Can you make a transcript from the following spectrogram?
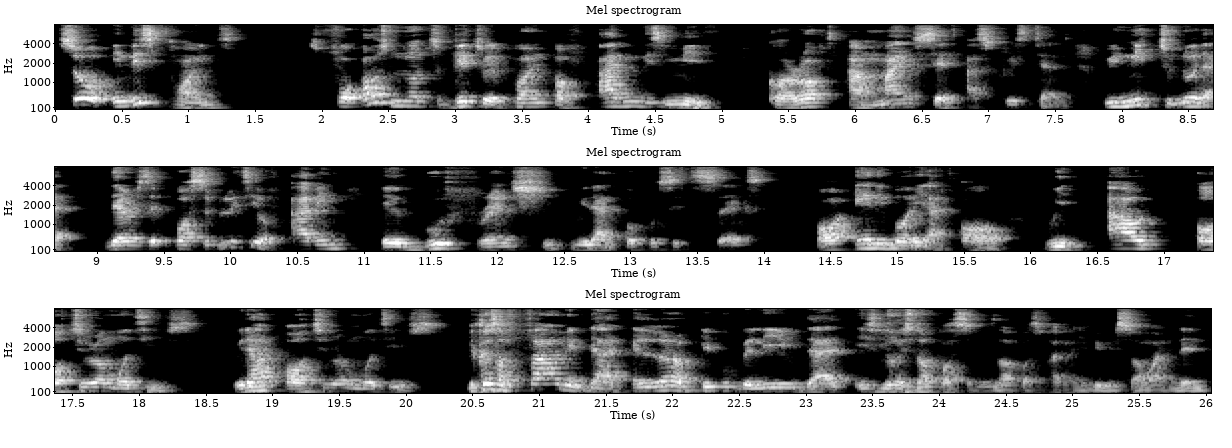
So in this point, for us not to get to a point of having this myth corrupt our mindset as Christians, we need to know that there is a possibility of having a good friendship with an opposite sex or anybody at all without ulterior motives. Without ulterior motives. Because I found it that a lot of people believe that it's no, it's not possible. It's not possible. How can you be with someone and then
